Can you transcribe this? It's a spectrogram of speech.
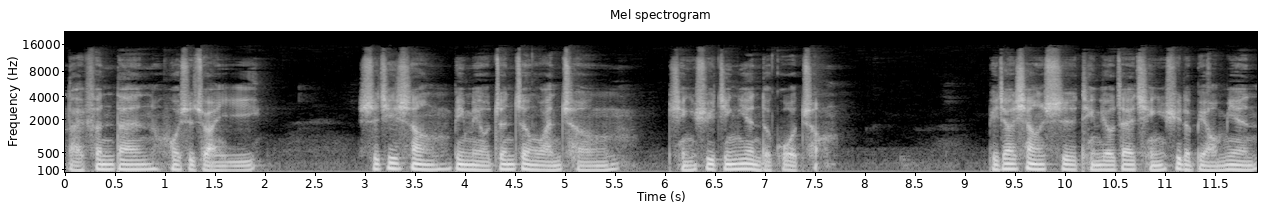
来分担或是转移，实际上并没有真正完成情绪经验的过程。比较像是停留在情绪的表面，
